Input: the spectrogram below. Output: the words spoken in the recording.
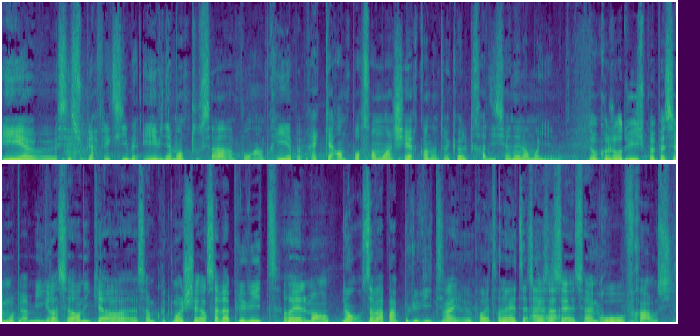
et euh, c'est super flexible et évidemment tout ça pour un prix à peu près 40% moins cher qu'en auto-école traditionnelle en moyenne. Donc aujourd'hui, je peux passer mon permis grâce à Ornicar, euh, ça me coûte moins cher. Ça va plus vite, réellement? Non, ça va pas plus vite Ouais. euh, pour être honnête. Parce que ça, Euh, c'est c'est un gros frein aussi,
